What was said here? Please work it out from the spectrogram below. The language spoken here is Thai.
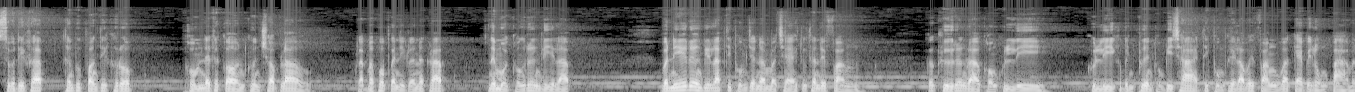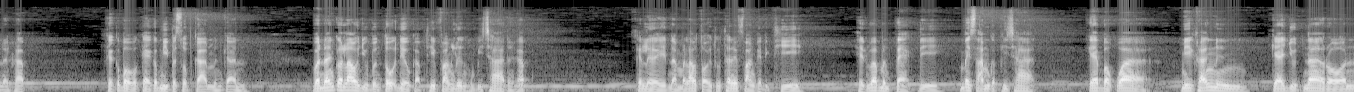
สวัสดีครับ ท่านผู้ฟังที่เคารพ ผมนายทกรคุณชอบเล่า กลับมาพบกันอีกแล้วนะครับ ในหมวดของเรื่องลี้ลับ วันนี้เรื่องลี้ลับที่ผมจะนำมาแชร์ให้ทุกท่านได้ฟัง ก็คือเรื่องราวของคุณลี คุณลีก็เป็นเพื่อนของพี่ชาติที่ผมเคยเล่าให้ฟังว่าแกไปหลงป่ามานะครับ แกก็บอกว่าแกก็มีประสบการณ์เหมือนกัน วันนั้นก็เล่าอยู่บนโต๊ะเดียวกับที่ฟังเรื่องของพี่ชาตินะครับ ก็เลยนำมาเล่าต่อให้ทุกท่านได้ฟังกันอีกที เห็นว่ามันแปลกดีไม่ซ้ำกับพี่ชาติ แกบอกว่ามีครั้งหนึ่งแกหยุดหน้าร้อน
